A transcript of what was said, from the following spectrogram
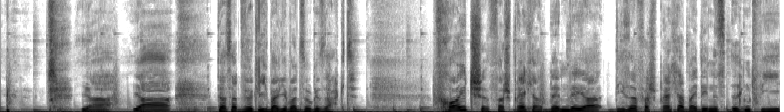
ja, ja, das hat wirklich mal jemand so gesagt. Freudsche Versprecher nennen wir ja diese Versprecher, bei denen es irgendwie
